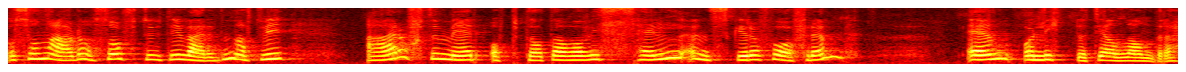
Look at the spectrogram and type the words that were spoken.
Og Sånn er det også ofte ute i verden. At vi er ofte mer opptatt av hva vi selv ønsker å få frem, enn å lytte til alle andre.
